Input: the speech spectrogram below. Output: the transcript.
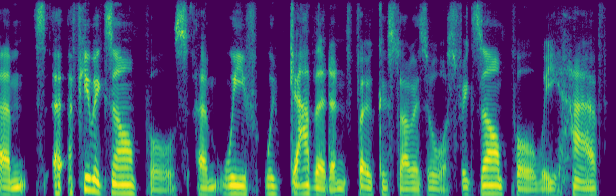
Um, a, a, few examples, um, we've, we've gathered and focused our resource. For example, we have,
